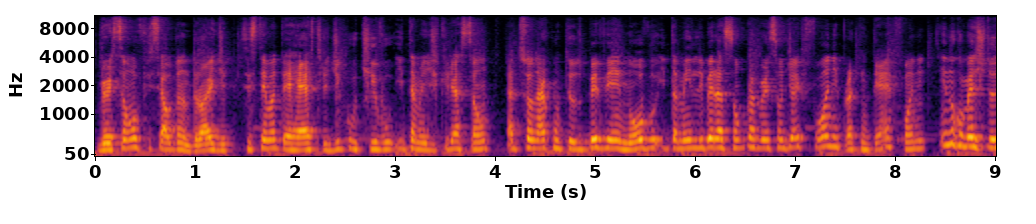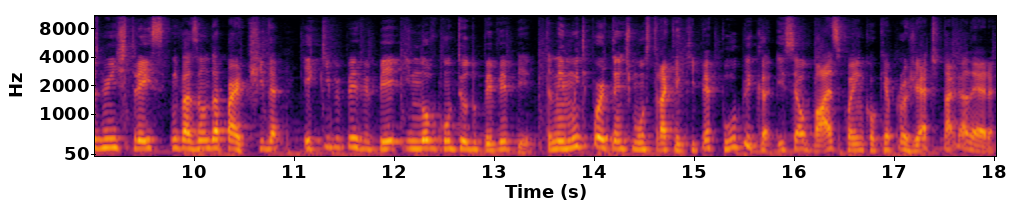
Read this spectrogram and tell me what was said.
versão oficial do Android, sistema terrestre de cultivo e também de criação, adicionar conteúdo PVE novo e também liberação para a versão de iPhone para quem tem iPhone. E no começo de 2023, invasão da partida, equipe PVP e novo conteúdo PVP. Também muito importante mostrar que a equipe é pública, isso é o básico em qualquer projeto, tá galera?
